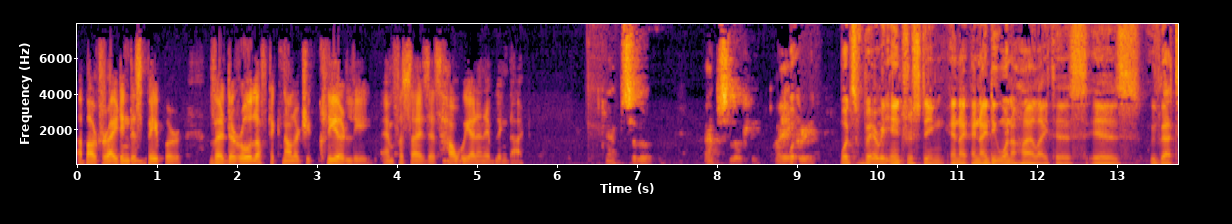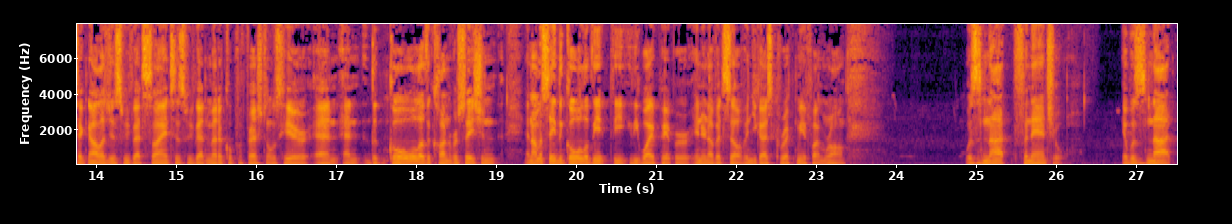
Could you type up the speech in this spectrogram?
about writing this paper where the role of technology clearly emphasizes how we are enabling that. Absolutely. Absolutely. I agree. what, What's very interesting, and I and I do want to highlight this, is we've got technologists, we've got scientists, we've got medical professionals here, and and the goal of the conversation, and I'm gonna say the goal of the, the, the white paper in and of itself, and you guys correct me if I'm wrong, was not financial. It was not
